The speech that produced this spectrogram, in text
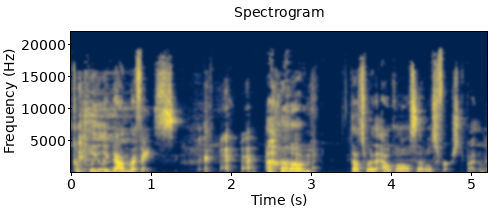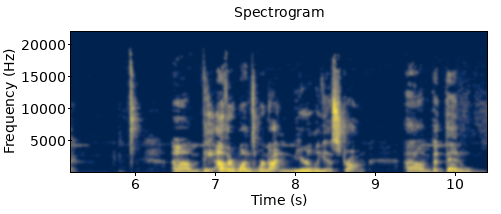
completely down my face. Um, that's where the alcohol settles first, by the way. Um, the other ones were not nearly as strong. Um, but then,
